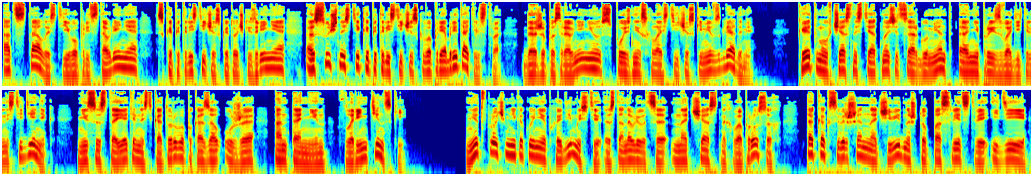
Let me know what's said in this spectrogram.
отсталость его представления с капиталистической точки зрения о сущности капиталистического приобретательства, даже по сравнению с позднесхоластическими взглядами. К этому, в частности, относится аргумент о непроизводительности денег, несостоятельность которого показал уже Антонин Флорентинский. Нет, впрочем, никакой необходимости останавливаться на частных вопросах, так как совершенно очевидно, что последствия идеи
